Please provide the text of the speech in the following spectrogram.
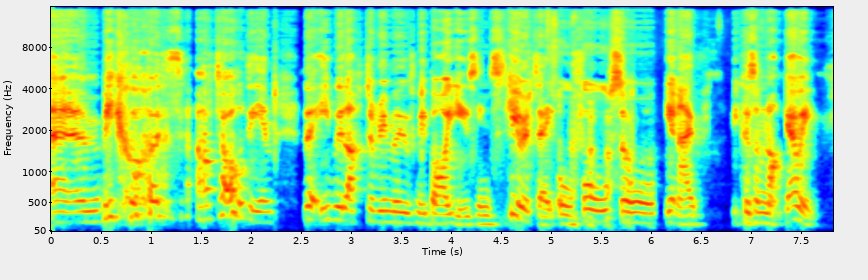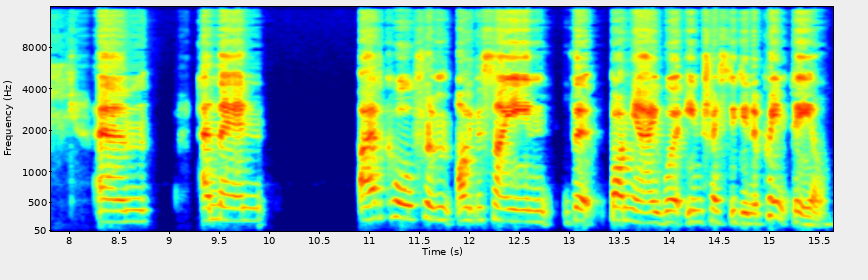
Um, because I've told him that he will have to remove me by using security or force or, you know, because I'm not going. Um, and then I had a call from Oliver saying that Bonnier were interested in a print deal.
